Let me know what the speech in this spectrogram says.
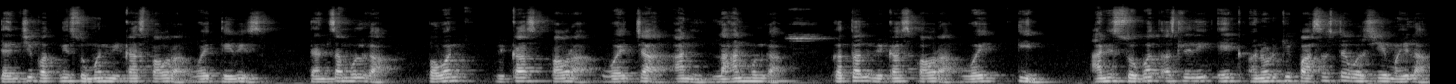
त्यांची पत्नी सुमन विकास पावरा वय तेवीस त्यांचा मुलगा पवन विकास पावरा वय चार आणि लहान मुलगा कतल विकास पावरा वय तीन आणि सोबत असलेली एक अनोळखी पासष्ट वर्षीय महिला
